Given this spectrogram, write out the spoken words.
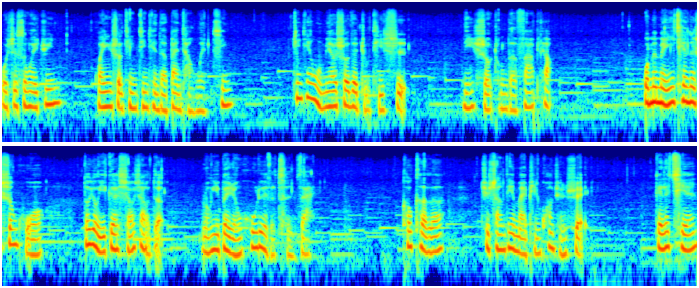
我是宋卫军，欢迎收听今天的半糖文青。今天我们要说的主题是你手中的发票。我们每一天的生活都有一个小小的、容易被人忽略的存在。口渴了，去商店买瓶矿泉水，给了钱，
